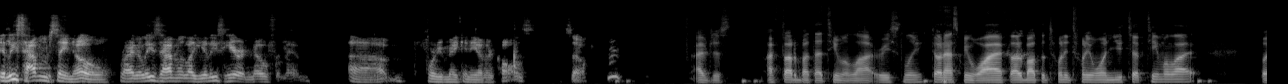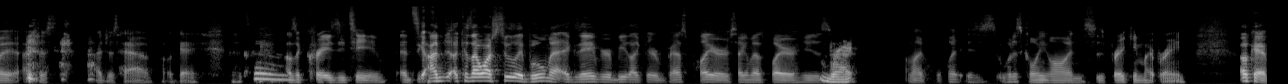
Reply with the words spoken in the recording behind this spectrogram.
at least have him say no, right? At least have him like at least hear a no from him um, before you make any other calls. So hmm. I've just I've thought about that team a lot recently. Don't ask me why I've thought about the 2021 UTEP team a lot, but I just I just have. Okay, That's, that was a crazy team. It's I'm because I watched Souley Boum at Xavier be like their best player, second best player. He's right. I'm like, what is what is going on? This is breaking my brain. Okay,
